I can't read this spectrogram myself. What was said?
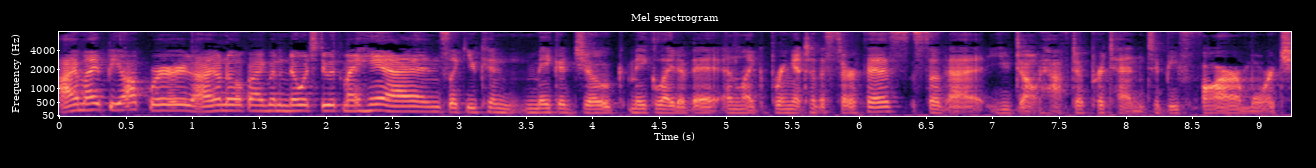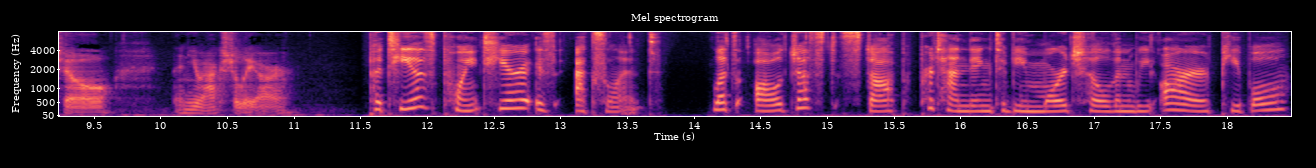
I might be awkward. I don't know if I'm going to know what to do with my hands. Like you can make a joke, make light of it and like bring it to the surface so that you don't have to pretend to be far more chill than you actually are. Patia's point here is excellent. Let's all just stop pretending to be more chill than we are, people.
